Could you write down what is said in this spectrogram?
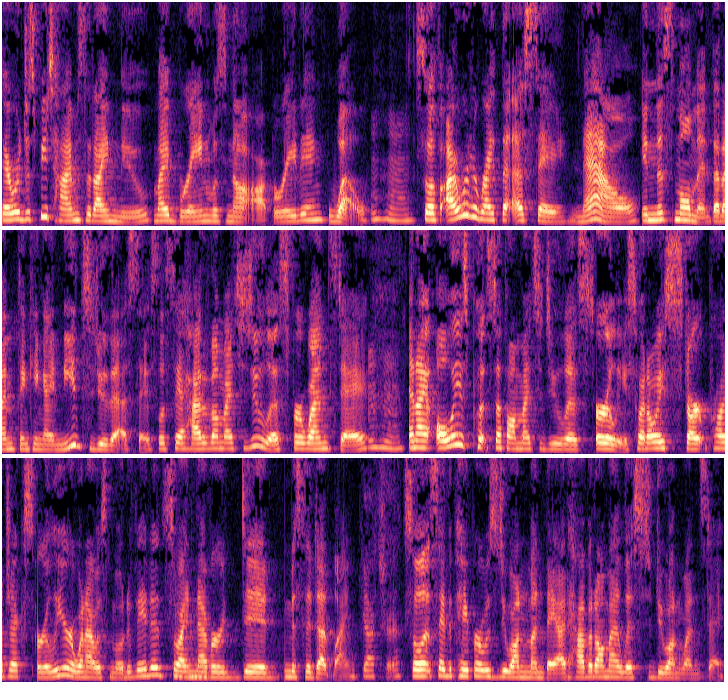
there would just be times that I knew my brain was not operating well. Mm-hmm. So if I were to write the essay now, in this moment that I'm thinking I need to do the essay, so let's say I had it on my to do list for Wednesday, mm-hmm. and I always put stuff on my to do list early. So I'd always start projects earlier when I was motivated, so I mm-hmm. never did miss a deadline. gotcha. So let's say the paper was due on Monday. I'd have it on my list to do on Wednesday.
